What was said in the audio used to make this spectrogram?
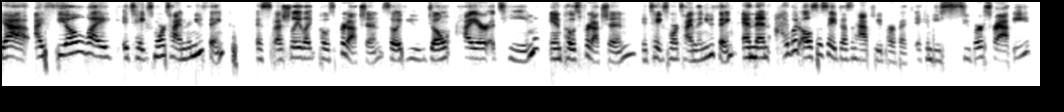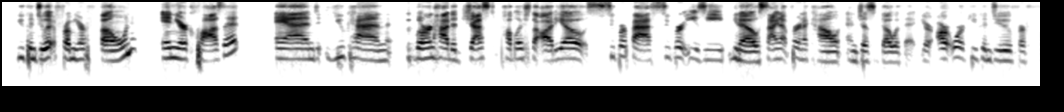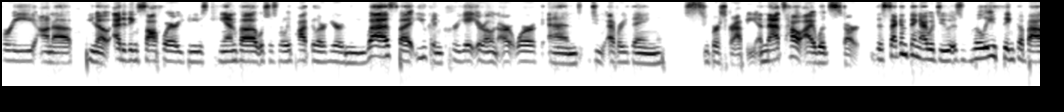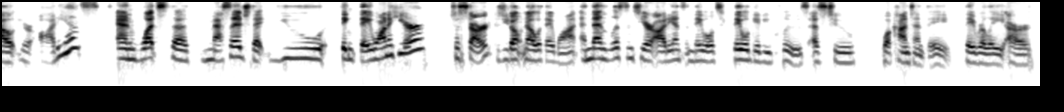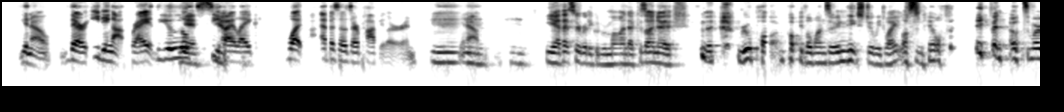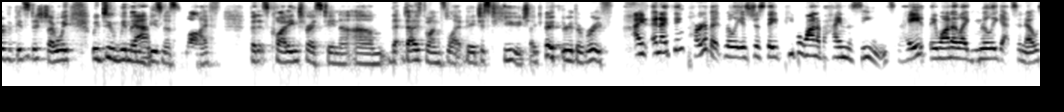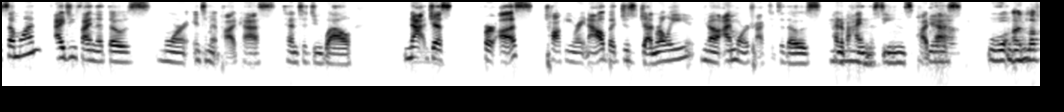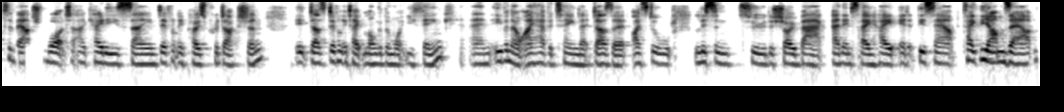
Yeah, I feel like it takes more time than you think, especially like post production. So if you don't hire a team in post production, it takes more time than you think. And then I would also say it doesn't have to be perfect. It can be super scrappy. You can do it from your phone in your closet and you can learn how to just publish the audio super fast, super easy, you know, sign up for an account and just go with it. Your artwork you can do for free on a, you know, editing software. You can use Canva, which is really popular here in the US, but you can create your own artwork and do everything super scrappy. And that's how I would start. The second thing I would do is really think about your audience and what's the message that you think they want to hear to start because you don't know what they want and then listen to your audience and they will they will give you clues as to what content they they really are you know they're eating up right you, will yes, see yeah. by like what episodes are popular and mm-hmm. you know mm-hmm. Mm. Yeah, that's a really good reminder because I know the real pop- popular ones are anything to do with weight loss and health. Even though it's more of a business show, we we do women yeah. business life, but it's quite interesting. Um, that those ones like they're just huge; they go through the roof. I and I think part of it really is just they people want to behind the scenes, right? They want to like mm-hmm. really get to know someone. I do find that those more intimate podcasts tend to do well, not just for us talking right now, but just generally, you know, I'm more attracted to those kind of behind the mm. scenes podcasts. Yeah. Well, mm-hmm. I'd love to vouch what uh, Katie is saying. Definitely post production. It does definitely take longer than what you think. And even though I have a team that does it, I still listen to the show back and then say, Hey, edit this out, take the ums out.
